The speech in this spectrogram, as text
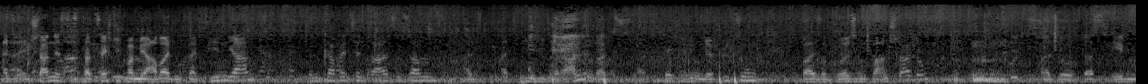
Also entstanden ist es tatsächlich, weil wir arbeiten seit vielen Jahren mit dem Café Zentral zusammen, als, als Bierlieferant und als, als technische Unterstützung bei so größeren Veranstaltungen. Also dass eben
